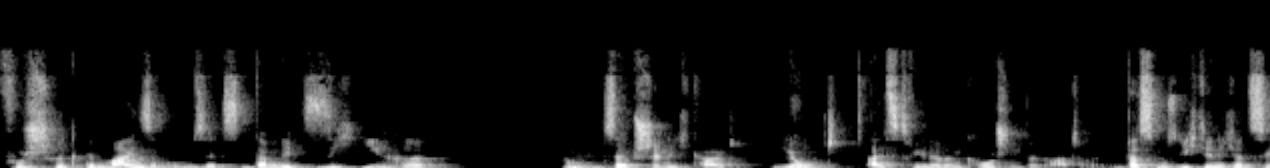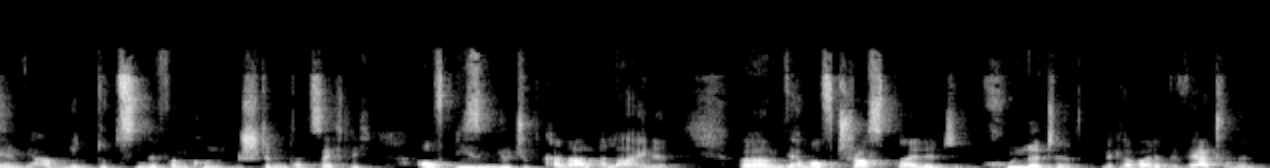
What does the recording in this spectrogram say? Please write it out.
für Schritt gemeinsam umsetzen, damit sich ihre Selbstständigkeit lohnt als Trainerin, Coach und Beraterin. Und das muss ich dir nicht erzählen. Wir haben hier Dutzende von Kundenstimmen tatsächlich auf diesem YouTube-Kanal alleine. Ähm, wir haben auf Trustpilot hunderte mittlerweile Bewertungen.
